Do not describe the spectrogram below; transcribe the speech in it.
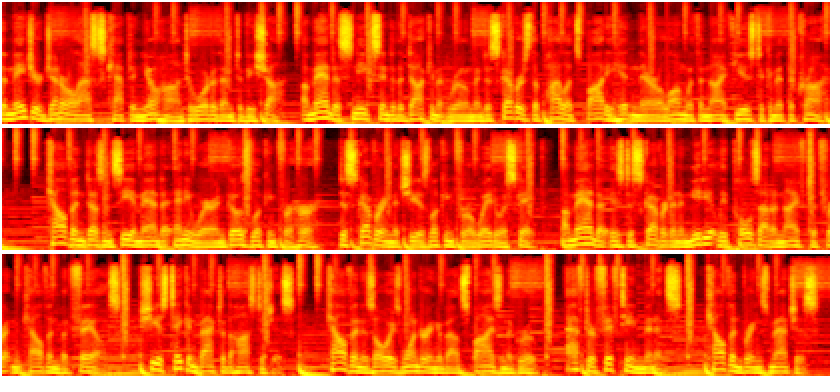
the Major General asks Captain Johan to order them to be shot. Amanda sneaks into the document room and discovers the pilot's body hidden there along with the knife used to commit the crime. Calvin doesn't see Amanda anywhere and goes looking for her, discovering that she is looking for a way to escape. Amanda is discovered and immediately pulls out a knife to threaten Calvin but fails. She is taken back to the hostages. Calvin is always wondering about spies in the group. After 15 minutes, Calvin brings matches,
